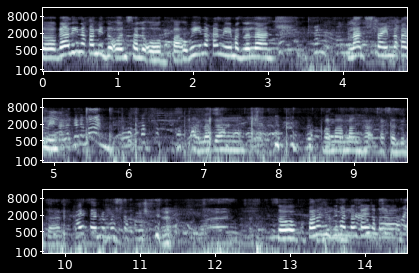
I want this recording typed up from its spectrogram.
So, galing na kami doon sa loob. Pauwi na kami, magla-lunch. Lunch time na kami. Talagang mamamangha ka sa lugar. Ay, ano basta pa. So, parang hindi man lang tayo naka...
